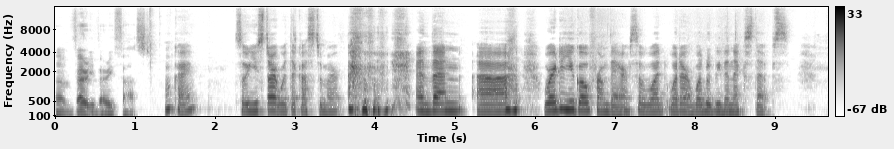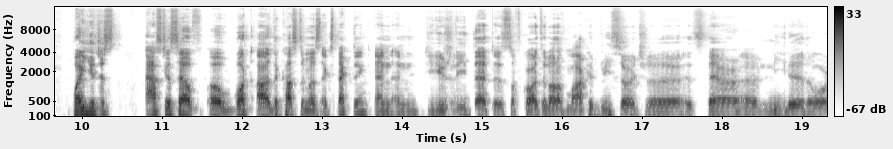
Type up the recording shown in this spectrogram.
uh, very very fast. Okay. So you start with the customer and then uh, where do you go from there? So what what are what would be the next steps? Well you just ask yourself uh, what are the customers expecting? And and usually that is of course a lot of market research uh, is there uh, needed or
